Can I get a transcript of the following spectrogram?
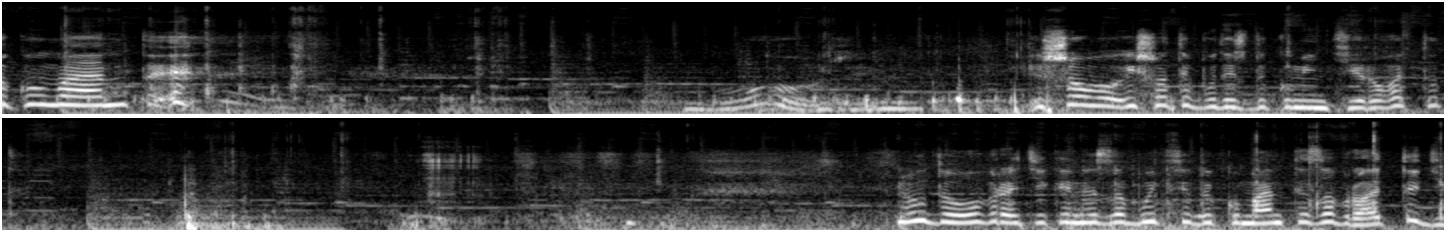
Документи? Боже. І що, і що ти будеш документувати тут? Ну добре, тільки не забудь ці документи забрати тоді.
